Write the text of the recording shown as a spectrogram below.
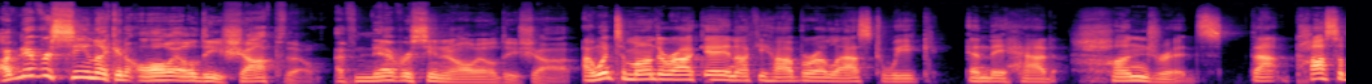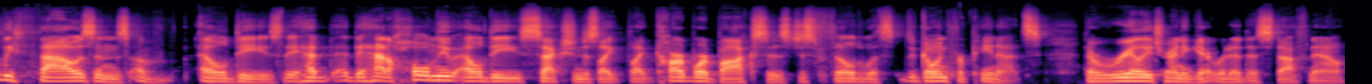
I've never seen like an all LD shop though. I've never seen an all LD shop. I went to Mandarake in Akihabara last week and they had hundreds, that possibly thousands of LDs. They had they had a whole new LD section, just like like cardboard boxes, just filled with going for peanuts. They're really trying to get rid of this stuff now,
